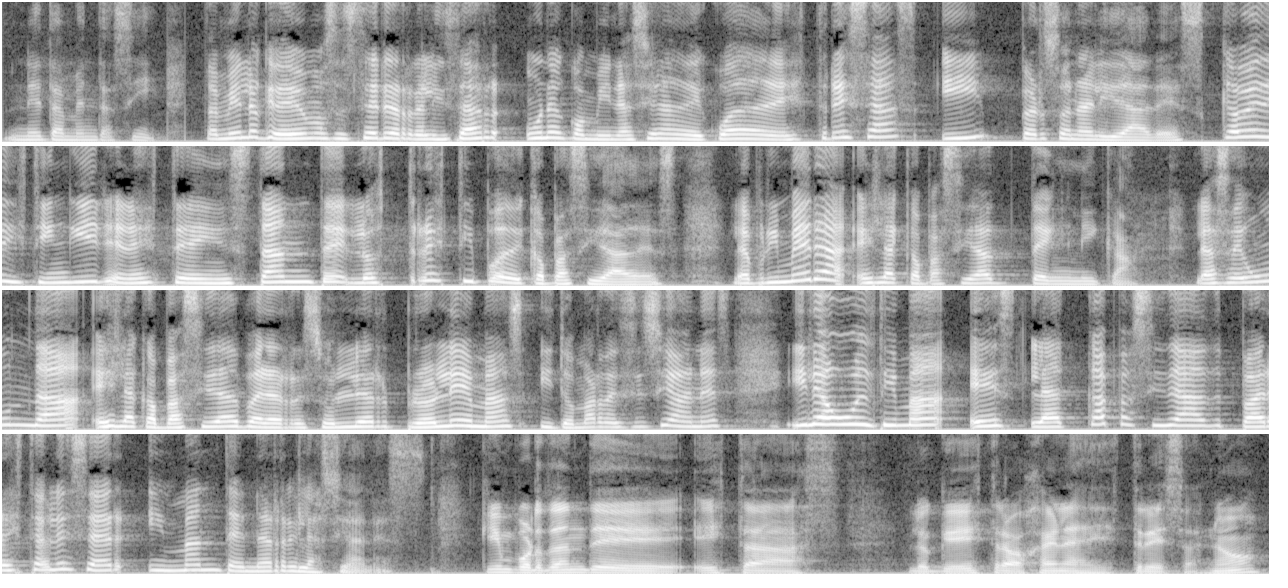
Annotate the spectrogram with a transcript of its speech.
netamente así. También lo que debemos hacer es realizar una combinación adecuada de destrezas y personalidades. Cabe distinguir en este instante los tres tipos de capacidades. La primera es la capacidad técnica. La segunda es la capacidad para resolver problemas y tomar decisiones. Y la última es la capacidad para establecer y mantener relaciones. Qué importante estas, lo que es trabajar en las destrezas, ¿no?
